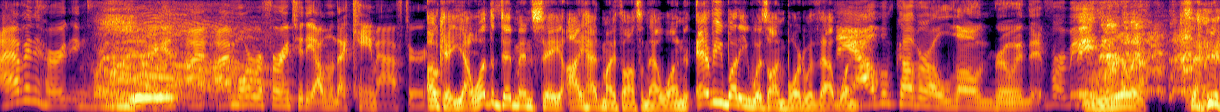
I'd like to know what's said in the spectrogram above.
I haven't heard in Court of the Dragon. I, I'm more referring to the album that came after. Okay, yeah. What the dead men say. I had my thoughts on that one. Everybody was on board with that the one. The album cover alone ruined it for me. Really.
